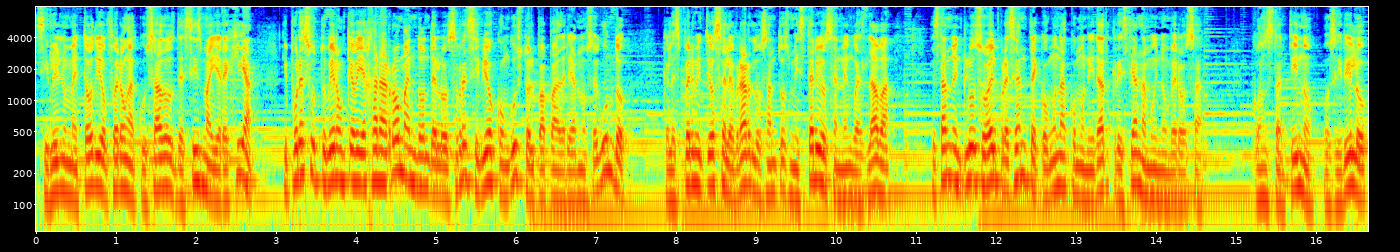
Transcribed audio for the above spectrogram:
Cirilo y Metodio fueron acusados de cisma y herejía y por eso tuvieron que viajar a Roma en donde los recibió con gusto el Papa Adriano II, que les permitió celebrar los santos misterios en lengua eslava, estando incluso él presente con una comunidad cristiana muy numerosa. Constantino o Cirilo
